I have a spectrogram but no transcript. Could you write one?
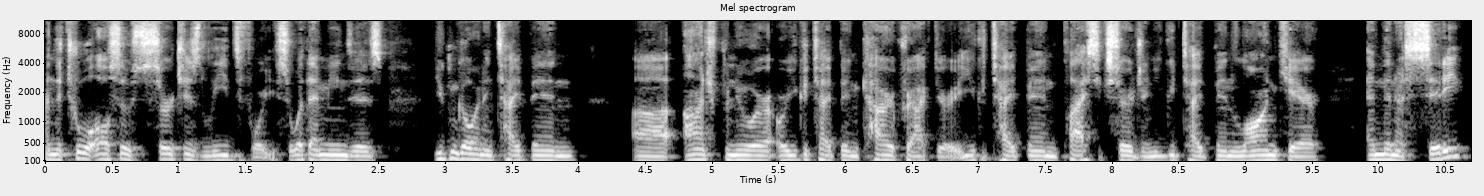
And the tool also searches leads for you. So what that means is you can go in and type in uh, entrepreneur, or you could type in chiropractor, you could type in plastic surgeon, you could type in lawn care, and then a city.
